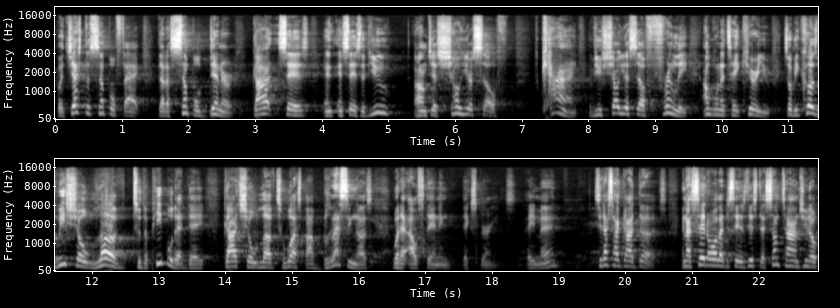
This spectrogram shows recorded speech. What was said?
But just the simple fact that a simple dinner, God says, and, and says, if you um, just show yourself kind, if you show yourself friendly, I'm going to take care of you. So, because we show love to the people that day, God showed love to us by blessing us with an outstanding experience. Amen. See, that's how God does. And I said all that to say is this that sometimes, you know,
